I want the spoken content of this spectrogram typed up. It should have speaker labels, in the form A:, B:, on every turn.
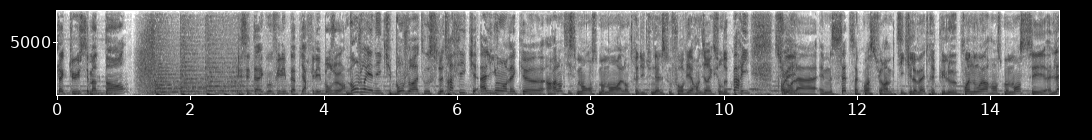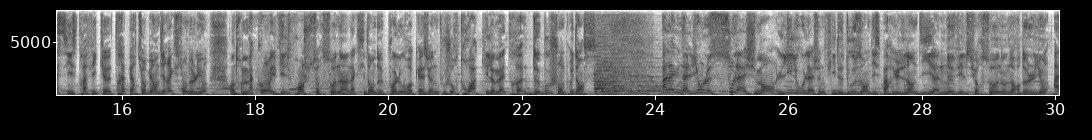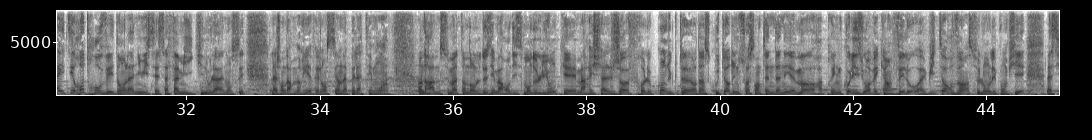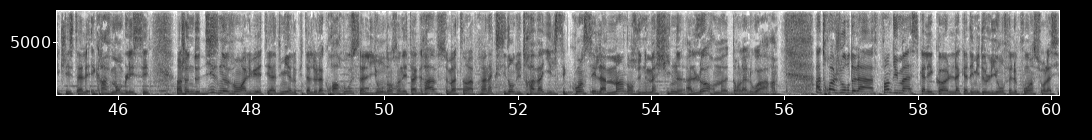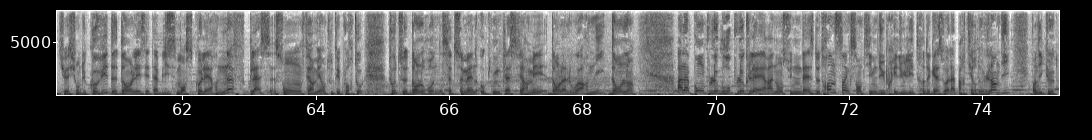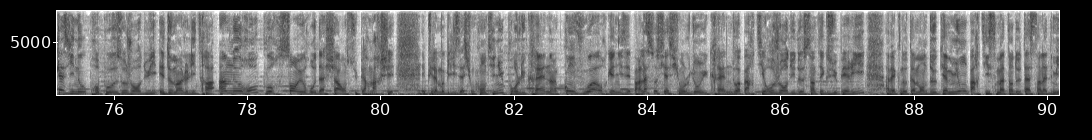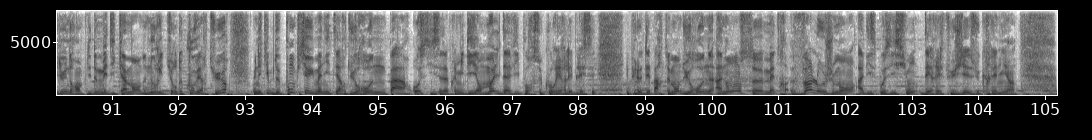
A: L'actu, c'est maintenant. Et c'est avec vous Philippe Lapierre. Philippe, bonjour.
B: Bonjour Yannick, bonjour à tous. Le trafic à Lyon avec euh, un ralentissement en ce moment à l'entrée du tunnel sous Fourvière en direction de Paris sur
A: Oui.
B: la M7. Ça coince sur un petit kilomètre. Et puis le point noir en ce moment, c'est l'Assise. Trafic très perturbé en direction de Lyon. Entre Mâcon et Villefranche-sur-Saône, un accident de poids lourd occasionne toujours 3 kilomètres de bouchons. Prudence. À Lyon, le soulagement. Lilou, la jeune fille de 12 ans disparue lundi à Neuville-sur-Saône, au nord de Lyon, a été retrouvée dans la nuit. C'est sa famille qui nous l'a annoncé. La gendarmerie avait lancé un appel à témoins. Un drame ce matin dans le deuxième arrondissement de Lyon, qu'est Maréchal Joffre, le conducteur d'un scooter d'une soixantaine d'années, est mort après une collision avec un vélo à 8h20 selon les pompiers. La cycliste, elle, est gravement blessée. Un jeune de 19 ans a lui été admis à l'hôpital de la Croix-Rousse à Lyon dans un état grave ce matin après un accident du travail. Il s'est coincé la main dans une machine à l'Orme dans la Loire. À trois jours de la fin du masque à l'école, l'Académie de Lyon fait le point sur la situation du Covid dans les établissements scolaires. Neuf classes sont fermées en tout et pour tout, toutes dans le Rhône cette semaine. Aucune classe fermée dans la Loire ni dans l'Ain. À la pompe, le groupe Leclerc annonce une baisse de 35 centimes du prix du litre de gasoil à partir de lundi, tandis que Casino propose aujourd'hui et demain le litre à 1 euro pour 100 euros d'achat en supermarché. Et puis la mobilisation continue pour l'Ukraine. Un convoi organisé par l'association Lyon-Ukraine doit partir aujourd'hui de Saint-Exupéry, avec notamment deux camions partis ce matin de Tassin-la-Demi-Lune remplis de médicaments, de nourriture, de couverture. Une équipe de pompiers humanitaires du Rhône part aussi cet après-midi en Moldavie pour secourir les blessés. Et puis le département du Rhône annonce mettre 20 logements à disposition des réfugiés ukrainiens.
